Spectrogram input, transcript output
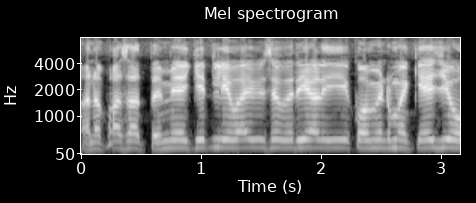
અને પાછા તમે કેટલી વાવી છે વરિયાળી એ કોમેન્ટમાં કહેજો.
